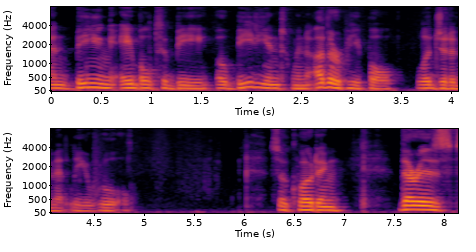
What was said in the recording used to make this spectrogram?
and being able to be obedient when other people legitimately rule. So, quoting, there is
